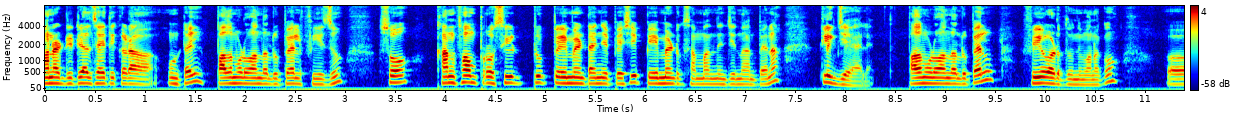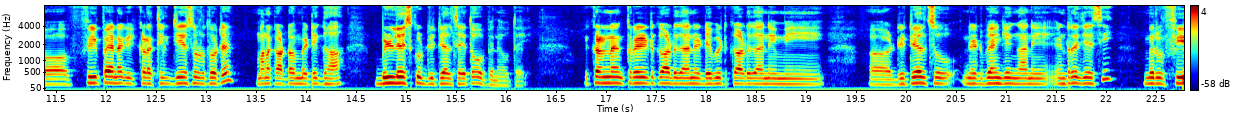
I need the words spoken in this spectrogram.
మన డీటెయిల్స్ అయితే ఇక్కడ ఉంటాయి. పదమూడు వందల రూపాయల fee. So confirm proceed to payment అని చెప్పేసి పేమెంట్కి సంబంధించిన దానిపైన క్లిక్ చేయాలి. పదమూడు వందల రూపాయలు ఫీ పడుతుంది మనకు. ఫీ పైన ఇక్కడ క్లిక్ చేసుడుతోటే మనకు ఆటోమేటిక్గా బిల్డేస్కు డీటెయిల్స్ అయితే ఓపెన్ అవుతాయి. ఇక్కడ నేను క్రెడిట్ కార్డు కానీ డెబిట్ కార్డు కానీ మీ డీటెయిల్స్ నెట్ బ్యాంకింగ్ కానీ ఎంటర్ చేసి మీరు ఫీ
